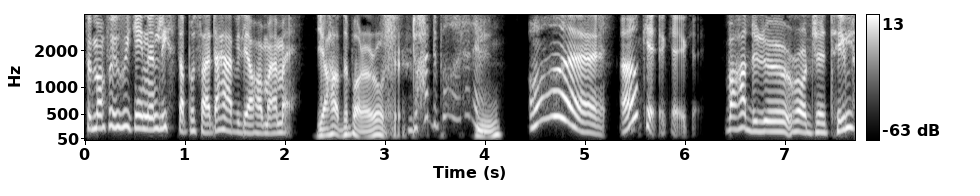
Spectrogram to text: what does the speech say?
För man får ju skicka in en lista på så här, det här vill jag ha med mig. Jag hade bara Roger. Du hade bara det? Mm. Oj, Okej, okej, okej. Vad hade du Roger till?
